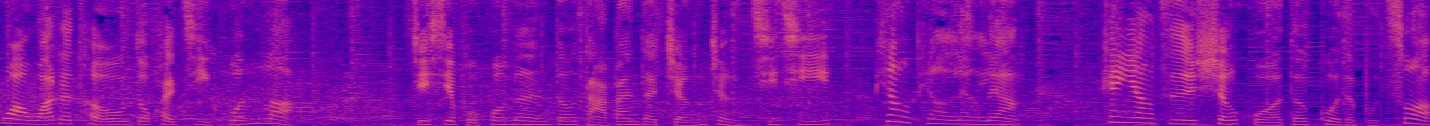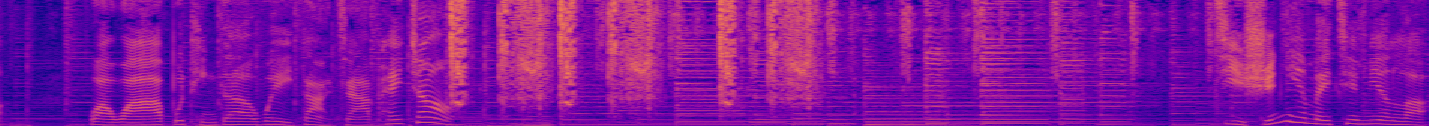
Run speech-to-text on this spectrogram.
娃娃的头都快记昏了。这些婆婆们都打扮得整整齐齐、漂漂亮亮，看样子生活都过得不错。娃娃不停的为大家拍照。几十年没见面了，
